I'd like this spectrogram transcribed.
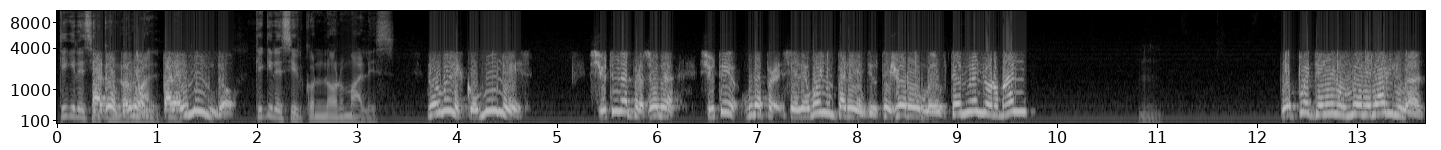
¿Qué quiere decir con perdón, para el mundo. ¿Qué quiere decir con normales? Normales comunes. Si usted una persona, si usted una, se le muere un pariente, usted llora un mes, ¿usted no es normal? Mm. No puede tener un mes de lágrimas.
